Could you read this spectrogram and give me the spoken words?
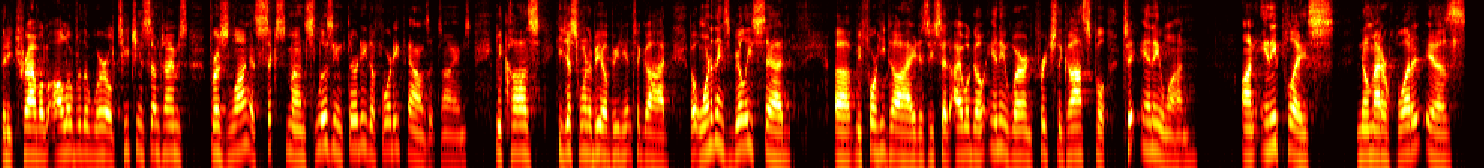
that he traveled all over the world, teaching sometimes for as long as six months, losing 30 to 40 pounds at times because he just wanted to be obedient to God. But one of the things Billy said uh, before he died is he said, I will go anywhere and preach the gospel to anyone on any place, no matter what it is,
